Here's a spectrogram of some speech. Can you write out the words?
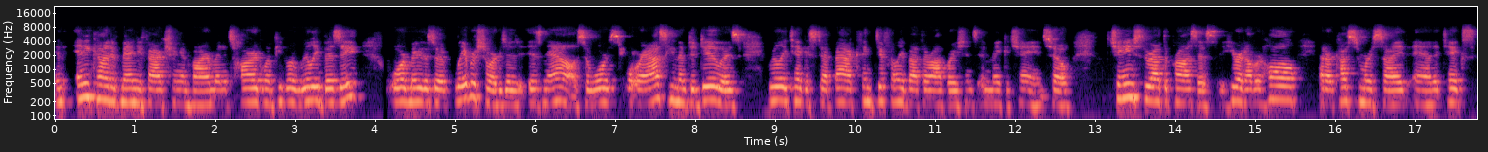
in any kind of manufacturing environment. It's hard when people are really busy or maybe there's a labor shortage as is now. So what we're asking them to do is really take a step back, think differently about their operations and make a change. So change throughout the process here at Hubbard Hall, at our customer site, and it takes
